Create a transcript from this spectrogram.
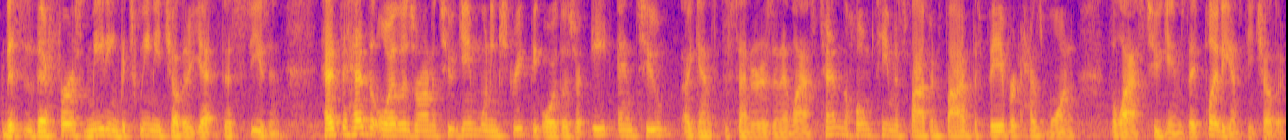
this is their first meeting between each other yet this season. Head to head, the Oilers are on a two-game winning streak. The Oilers are eight and two against the Senators in their last ten. The home team is five and five. The favorite has won the last two games they've played against each other.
